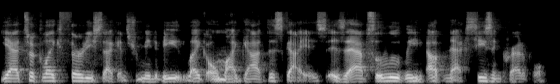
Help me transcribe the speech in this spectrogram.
yeah, it took like 30 seconds for me to be like, oh my God, this guy is is absolutely up next. He's incredible.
